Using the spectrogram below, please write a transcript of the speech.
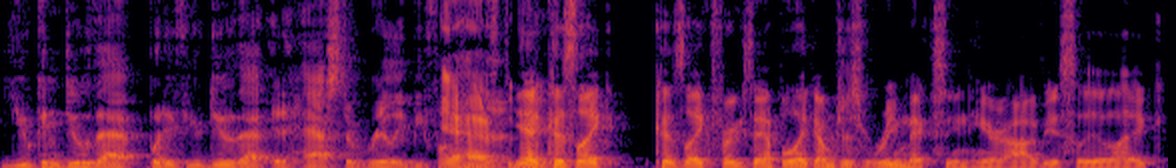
you can do that, but if you do that, it has to really be fucking It has good. to Yeah, because like, cause like for example, like I'm just remixing here. Obviously, like,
